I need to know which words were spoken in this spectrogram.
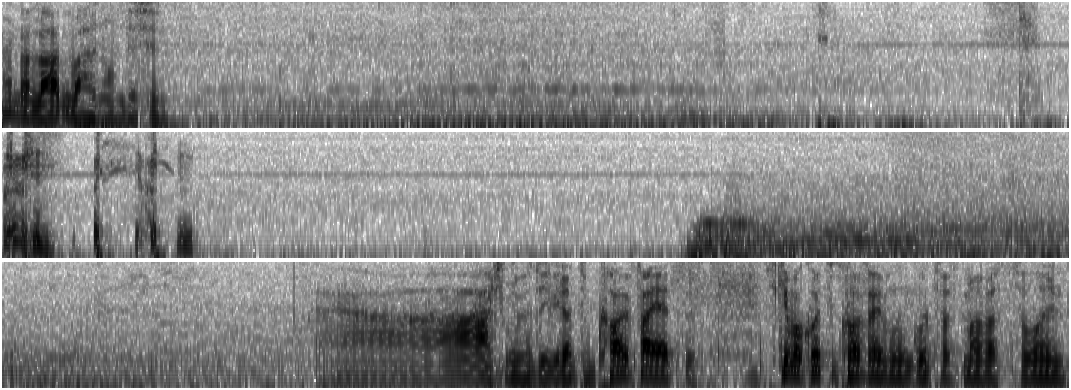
Ja, dann laden wir halt noch ein bisschen. Ja, ich muss natürlich wieder zum Käufer jetzt. Ich, ich gehe mal kurz zum Käufer, um kurz was mal was zu holen.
